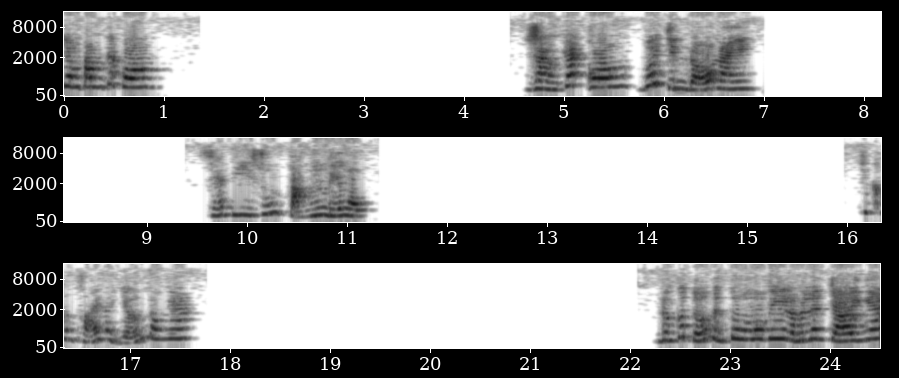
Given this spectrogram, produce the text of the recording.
trong tâm các con. Rằng các con với trình độ này sẽ đi xuống tận địa ngục. Chứ không phải là giỡn đâu nha. Đừng có tưởng mình tu vô vi là mình lên trời nha.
